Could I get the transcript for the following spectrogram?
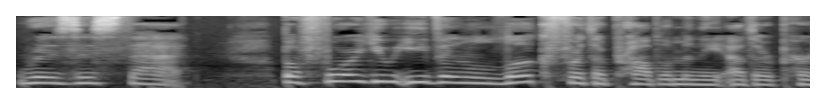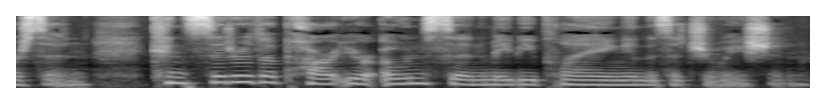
resist that. Before you even look for the problem in the other person, consider the part your own sin may be playing in the situation.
